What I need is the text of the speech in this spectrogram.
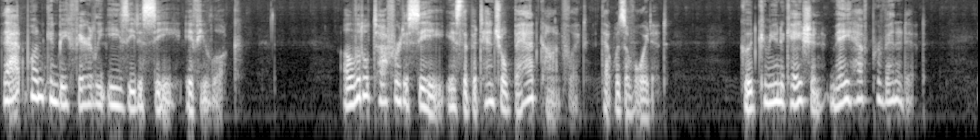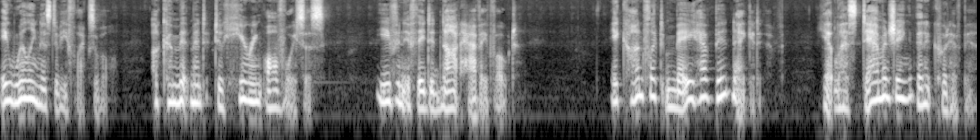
That one can be fairly easy to see if you look. A little tougher to see is the potential bad conflict that was avoided. Good communication may have prevented it. A willingness to be flexible, a commitment to hearing all voices, even if they did not have a vote. A conflict may have been negative, yet less damaging than it could have been.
